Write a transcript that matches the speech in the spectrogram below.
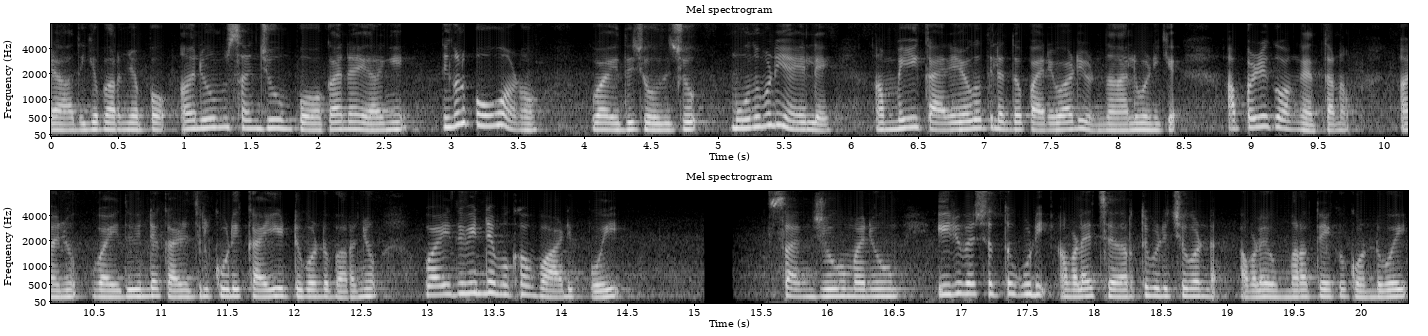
രാധിക പറഞ്ഞപ്പോൾ അനുവും സഞ്ജുവും പോകാനായി ഇറങ്ങി. നിങ്ങൾ പോവുകയാണോ? വൈദ്യു ചോദിച്ചു മൂന്ന് മണിയായില്ലേ അമ്മ ഈ കരയോഗത്തിൽ എന്തോ പരിപാടിയുണ്ട് നാലു മണിക്ക്. അപ്പോഴേക്കും അങ്ങ് എത്തണം. അനു വൈദ്യുവിന്റെ കഴുത്തിൽ കൂടി കൈയിട്ടുകൊണ്ട് പറഞ്ഞു വൈദ്യുവിന്റെ മുഖം വാടിപ്പോയി. സഞ്ജുവും അനുവും ഇരുവശത്തുകൂടി അവളെ ചേർത്ത് പിടിച്ചുകൊണ്ട് അവളെ ഉമ്മറത്തേക്ക് കൊണ്ടുപോയി.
